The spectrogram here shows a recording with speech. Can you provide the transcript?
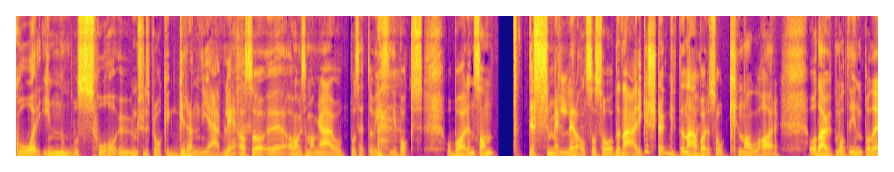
går inn noe så, unnskyld språket, grønnjævlig. Altså, ø, avansementet er jo på sett og vis i boks, og bare en sånn det smeller altså så Den er ikke stygg, den er bare så knallhard. Og det er jo på en måte inne på det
